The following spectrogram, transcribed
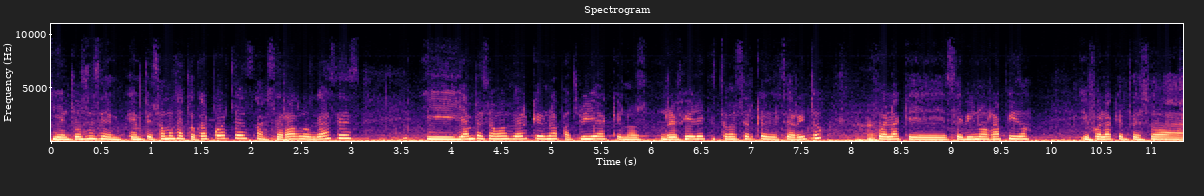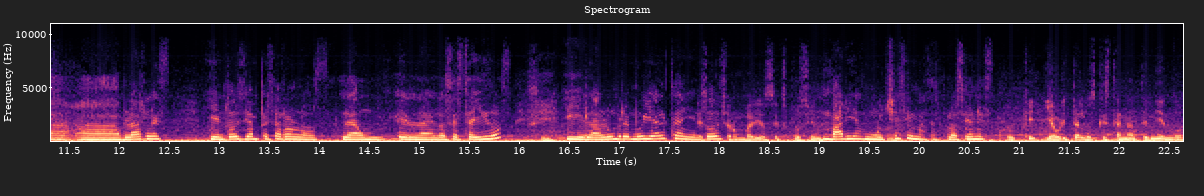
y entonces em, empezamos a tocar puertas, a cerrar los gases y ya empezamos a ver que una patrulla que nos refiere que estaba cerca del cerrito fue la que se vino rápido y fue la que empezó a hablarles y entonces ya empezaron los, los estallidos y la lumbre muy alta. Y entonces, ¿Escucharon varias explosiones? Varias, muchísimas explosiones. ¿Y ahorita los que están atendiendo,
